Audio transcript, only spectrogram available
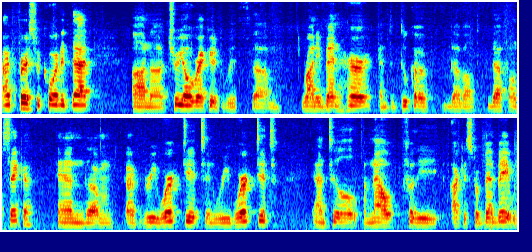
I first recorded that on a trio record with um, Ronnie Ben Hur and the of Da Fonseca and um, I've reworked it and reworked it until now for the Orchestra Bembe.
